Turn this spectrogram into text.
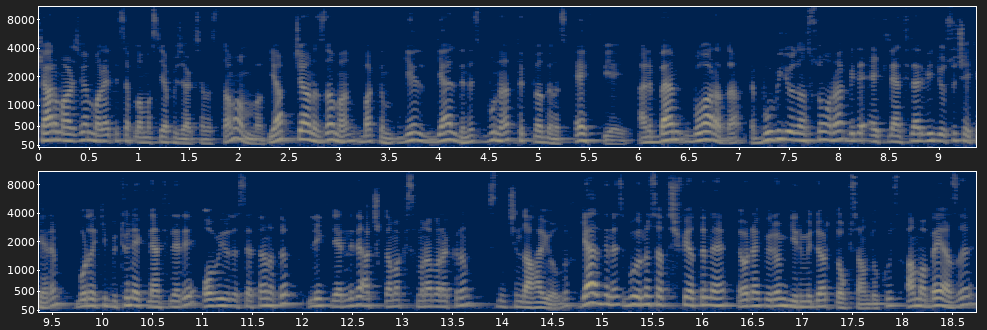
Kar marjı ve maliyet hesaplaması yapacaksınız tamam mı? Yapacağınız zaman bakın gel, geldiniz buna tıkladınız FBA. Hani ben bu arada e, bu videodan sonra bir de eklentiler videosu çekerim. Buradaki bütün eklentileri o videoda size tanıtıp linklerini de açıklama kısmına bırakırım. Sizin için daha iyi olur. Geldiniz bu ürünün satış fiyatı ne? Örnek veriyorum 24.99 ama beyazı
